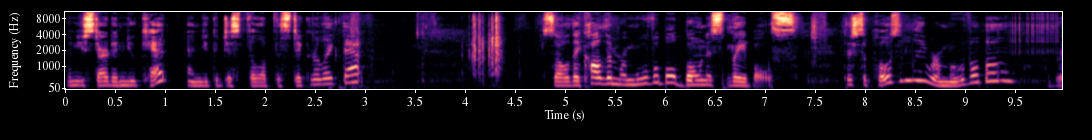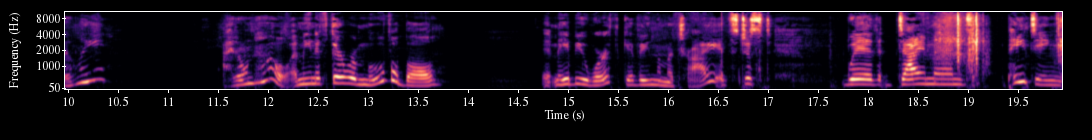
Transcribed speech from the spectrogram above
when you start a new kit and you could just fill up the sticker like that. So they call them removable bonus labels. They're supposedly removable? Really? I don't know. I mean, if they're removable, it may be worth giving them a try. It's just with diamond painting,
